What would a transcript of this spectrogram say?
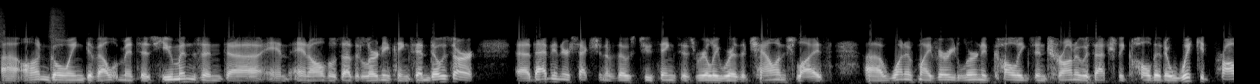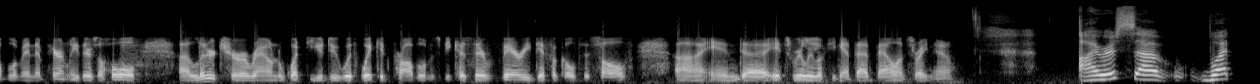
uh, ongoing development as humans and uh, and and all those other learning things. And those are uh, that intersection of those two things is really where the challenge lies. Uh, one of my very learned colleagues in Toronto has actually called it a wicked problem, and apparently there's a whole uh, literature around what do you do with wicked problems because they're very difficult to solve, uh, and uh, it's really looking at that balance right now. Iris, uh, what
